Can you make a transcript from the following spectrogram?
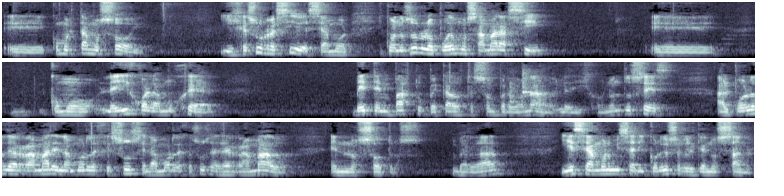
eh, cómo estamos hoy. Y Jesús recibe ese amor. Y cuando nosotros lo podemos amar así, eh, como le dijo a la mujer, vete en paz, tus pecados te son perdonados, le dijo. ¿no? Entonces, al poder derramar el amor de Jesús, el amor de Jesús es derramado en nosotros, ¿verdad? Y ese amor misericordioso es el que nos sana,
